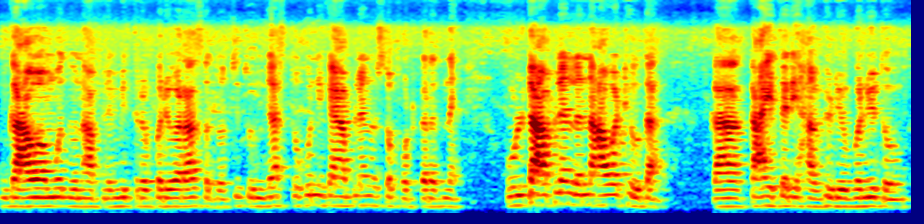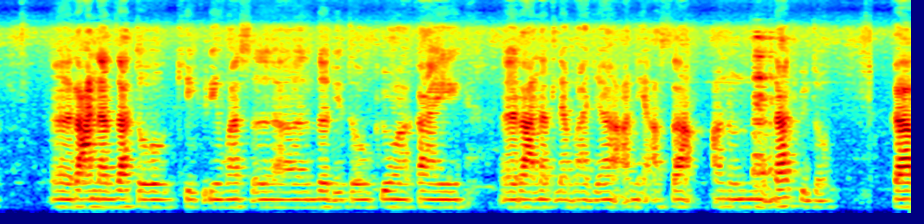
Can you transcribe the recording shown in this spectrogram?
गावामधून आपले मित्र परिवार असतो तिथून जास्त कोणी काय आपल्याला सपोर्ट करत नाही. उलटा आपल्याला नावं ठेवता का काहीतरी हा व्हिडिओ बनवितो. रानात जातो खेकडी मास धरितो किंवा काय रानातल्या भाज्या आणि असा आणून दाखवितो. का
